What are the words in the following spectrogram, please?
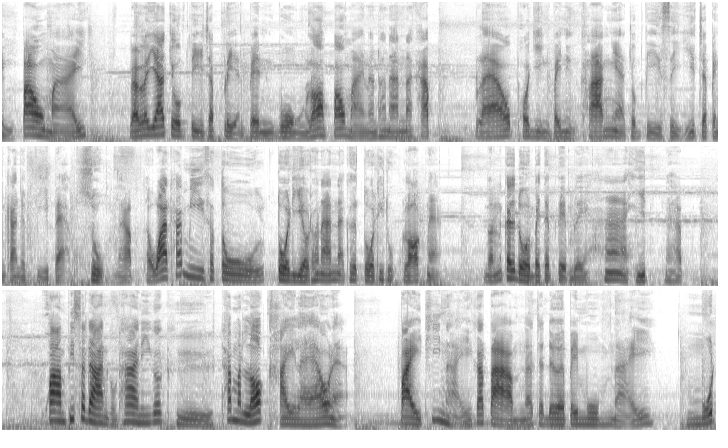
1 เป้าหมาย และระยะโจมตีจะเปลี่ยนเป็นวงรอบเป้าหมายนั้นเท่านั้นนะครับ แล้วพอยิงไป 1 ครั้งเนี่ยโจมตี4ฮิตจะเป็นการโจมตีแบบสุ่มนะครับแต่ว่าถ้ามีศัตรูตัวเดียวเท่านั้นนะคือตัวที่ถูกล็อกเนี่ยนั้นก็จะโดนไปเต็มๆเลย 5 ฮิตนะครับความพิสดารของท่านี้ก็คือ ถ้ามันล็อกใครแล้วเนี่ยไปที่ไหนก็ตามนะจะเดินไปมุมไหนมุด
